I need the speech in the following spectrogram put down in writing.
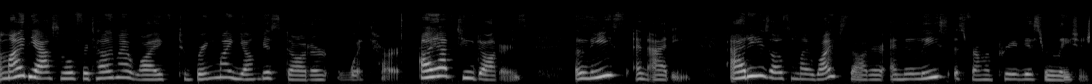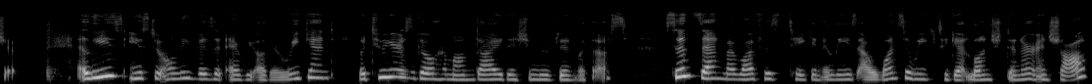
am I the asshole for telling my wife to bring my youngest daughter with her? I have two daughters, Elise and Addie. Addie is also my wife's daughter, and Elise is from a previous relationship. Elise used to only visit every other weekend, but two years ago her mom died and she moved in with us. Since then, my wife has taken Elise out once a week to get lunch, dinner, and shop,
